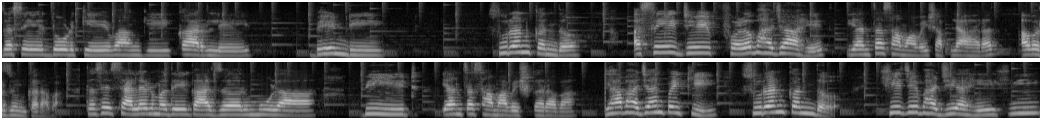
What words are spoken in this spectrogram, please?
जसे दोडके वांगी कारले भेंडी सुरणकंद असे जे फळभाज्या आहेत यांचा समावेश आपल्या आहारात आवर्जून करावा. तसेच सॅलडमध्ये गाजर मुळा बीट यांचा समावेश करावा. ह्या भाज्यांपैकी सुरणकंद ही जी भाजी आहे ही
